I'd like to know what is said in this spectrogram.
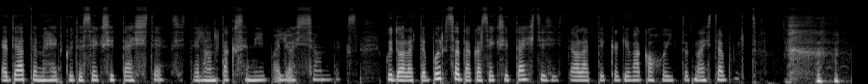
ja teate, mehed, kui te seksite hästi, siis teile antakse nii palju asju andeks. kui te olete põrsa taga, seksite hästi, siis te olete ikkagi väga hoitud naiste poolt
